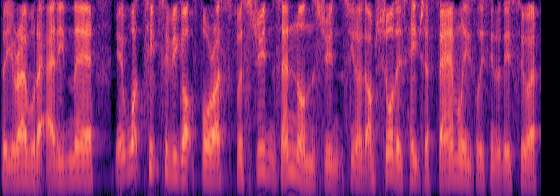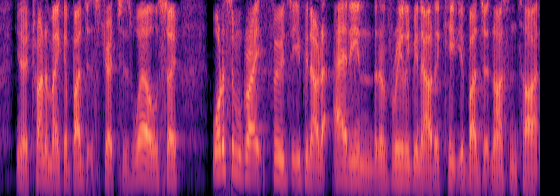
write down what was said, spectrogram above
that you're able to add in there. You know, what tips have you got for us for students and non-students? You know, I'm sure there's heaps of families listening to this who are, you know, trying to make a budget stretch as well. So what are some great foods that you've been able to add in that have really been able to keep your budget nice and tight?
